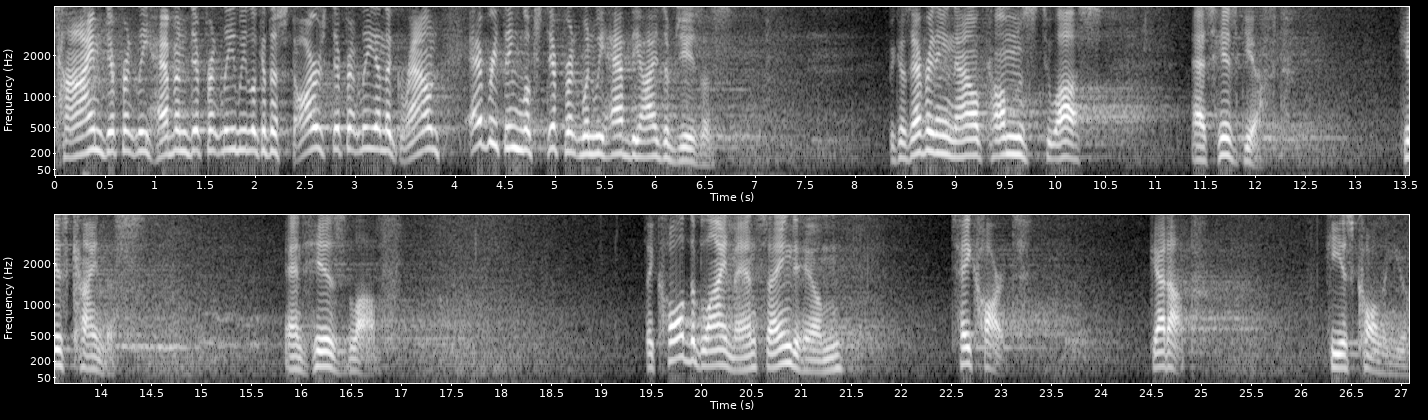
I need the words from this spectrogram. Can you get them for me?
time differently, heaven differently. We look at the stars differently and the ground. Everything looks different when we have the eyes of Jesus. Because everything now comes to us as His gift, His kindness and his love. They called the blind man, saying to him, Take heart, get up. He is calling you.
